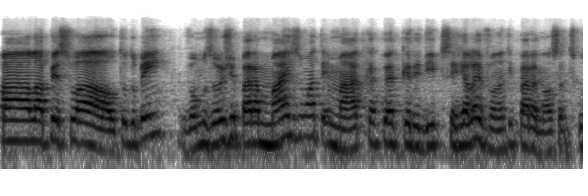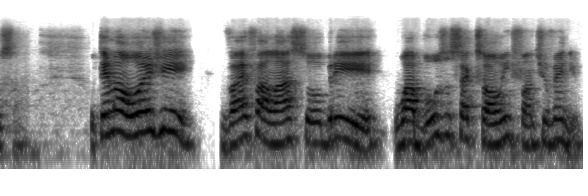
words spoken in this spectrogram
Fala pessoal, tudo bem? Vamos hoje para mais uma temática que eu acredito ser relevante para a nossa discussão. O tema hoje vai falar sobre o abuso sexual infantil juvenil.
